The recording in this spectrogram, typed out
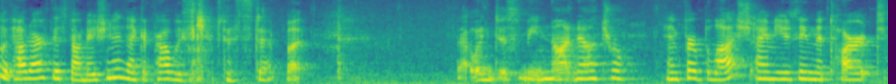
with how dark this foundation is, I could probably skip this step, but that would just be not natural. And for blush, I'm using the Tarte,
